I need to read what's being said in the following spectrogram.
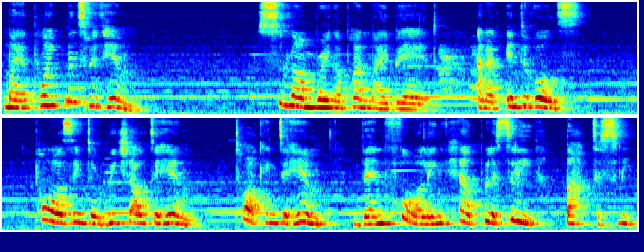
my appointments with him, slumbering upon my bed and at intervals pausing to reach out to him, talking to him, then falling helplessly back to sleep.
